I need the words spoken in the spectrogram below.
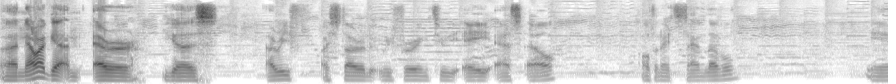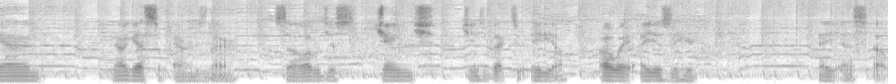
Uh, now I get an error because I ref I started referring to the ASL, alternate sand level, and now I get some errors there. So I would just change change it back to ADL. Oh wait, I used it here. ASL.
